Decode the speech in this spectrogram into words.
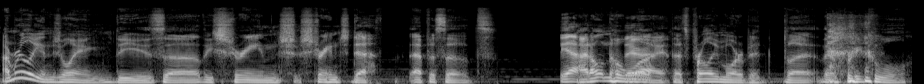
I'm really enjoying these uh, these strange strange death episodes. Yeah. I don't know why. That's probably morbid, but they're pretty cool.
